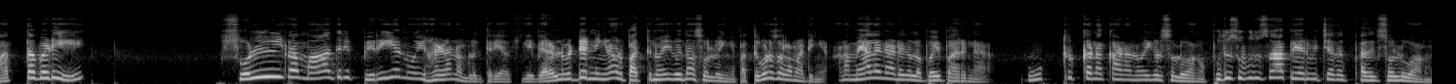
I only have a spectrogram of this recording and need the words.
மற்றபடி சொல்கிற மாதிரி பெரிய நோய்கள்லாம் நம்மளுக்கு தெரியாது. விரல் விட்டு இருந்தீங்கன்னா ஒரு பத்து நோய்கள் தான் சொல்லுவீங்க. பத்து கூட சொல்ல மாட்டீங்க. ஆனால் மேலை நாடுகளில் போய் பாருங்கள் நூற்றுக்கணக்கான நோய்கள் சொல்லுவாங்க. புதுசு புதுசாக பேர் வச்சு அதை அதுக்கு சொல்லுவாங்க.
